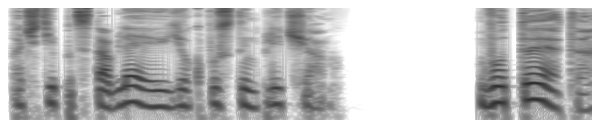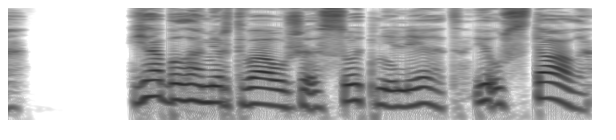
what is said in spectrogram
почти подставляя ее к пустым плечам. Вот это! Я была мертва уже сотни лет и устала.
